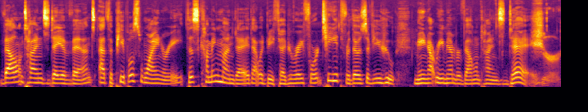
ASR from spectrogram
Valentine's Day event at the People's Winery this coming Monday. That would be February 14th for those of you who may not remember Valentine's Day. Sure.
